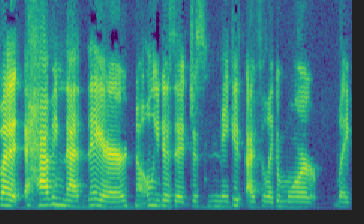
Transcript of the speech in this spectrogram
but having that there, not only does it just make it, I feel like a more like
